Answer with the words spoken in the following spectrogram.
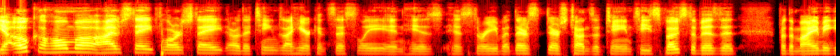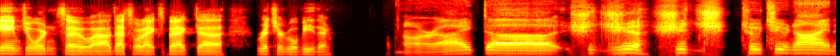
Yeah, Oklahoma, Ohio State, Florida State are the teams I hear consistently in his his three. But there's there's tons of teams. He's supposed to visit for the Miami game, Jordan. So uh, that's what I expect. Uh, Richard will be there. All right. Uh, Shij Shij two two nine.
